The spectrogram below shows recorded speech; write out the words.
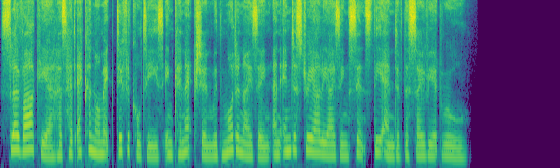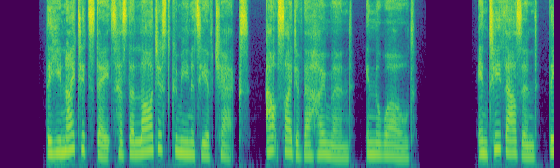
Slovakia has had economic difficulties in connection with modernizing and industrializing since the end of the Soviet rule. The United States has the largest community of Czechs, outside of their homeland, in the world. In 2000, the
